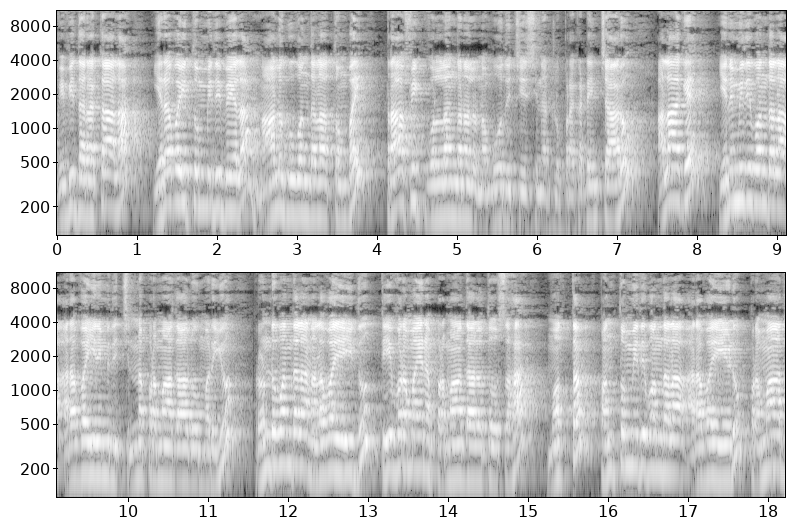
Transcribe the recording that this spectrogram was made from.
వివిధ రకాల ఇరవై తొమ్మిది వేల నాలుగు వందల తొంభై ట్రాఫిక్ ఉల్లంఘనలు నమోదు చేసినట్లు ప్రకటించారు. అలాగే ఎనిమిది వందల అరవై ఎనిమిది చిన్న ప్రమాదాలు మరియు రెండు వందల నలభై ఐదు తీవ్రమైన ప్రమాదాలతో సహా మొత్తం పంతొమ్మిది వందల అరవై ఏడు ప్రమాద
